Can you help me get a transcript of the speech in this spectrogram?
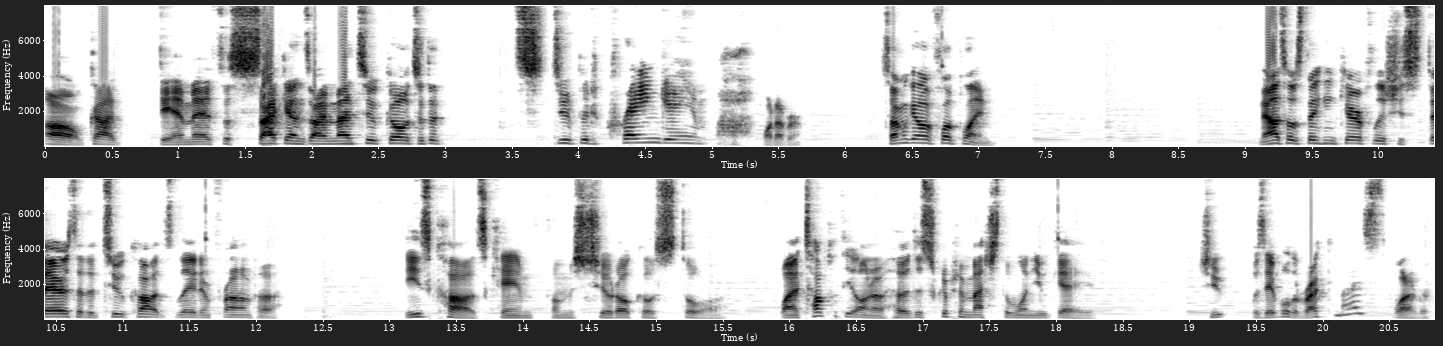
Oh, god damn it. It's the seconds I meant to go to the stupid crane game. Ugh, whatever. So I'm gonna go floodplain. Naoto's thinking carefully she stares at the two cards laid in front of her. These cards came from Shiroku's store. When I talked with the owner, her description matched the one you gave. She was able to recognize? Whatever.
